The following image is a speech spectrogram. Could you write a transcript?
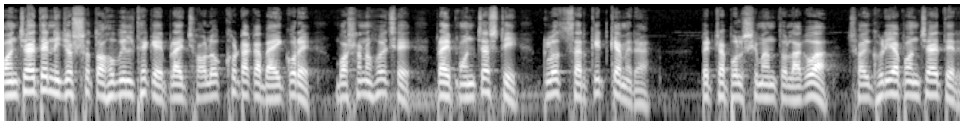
পঞ্চায়েতের নিজস্ব তহবিল থেকে প্রায় ছ লক্ষ টাকা ব্যয় করে বসানো হয়েছে প্রায় পঞ্চাশটি ক্লোজ সার্কিট ক্যামেরা। পেট্রাপোল সীমান্ত লাগোয়া ছয়ঘড়িয়া পঞ্চায়েতের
